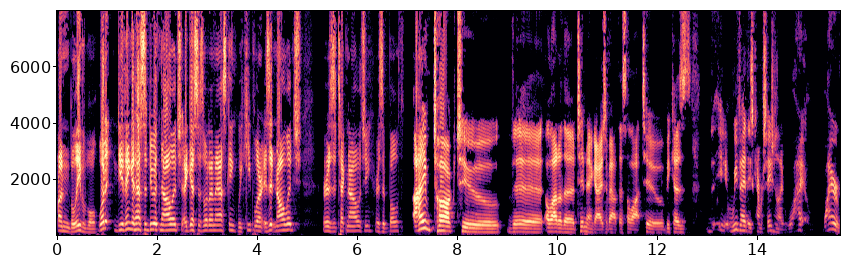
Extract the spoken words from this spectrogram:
unbelievable. What do you think it has to do with knowledge? I guess is what I'm asking. We keep learning. Is it knowledge? Or is it technology, or is it both? I've talked to the a lot of the Tinman guys about this a lot too, because we've had these conversations like, why why are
